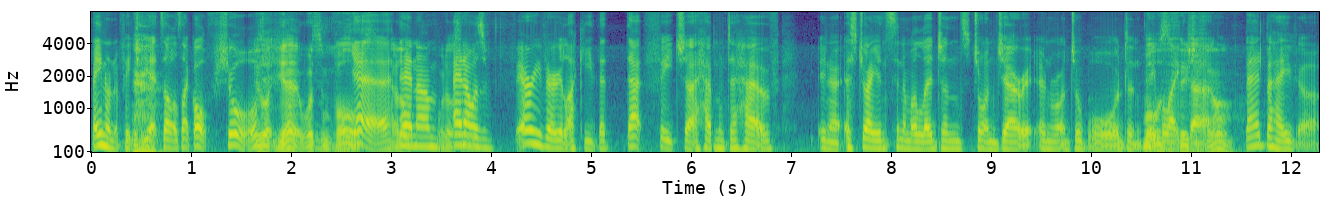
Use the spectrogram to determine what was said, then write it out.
been on a feature yet, so I was like, oh, for sure. He's like, yeah, what's involved? Yeah, and um, and I was very very lucky that that feature happened to have you know Australian cinema legends John Jarratt and Roger Ward and What people like that. film? Bad Behaviour,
